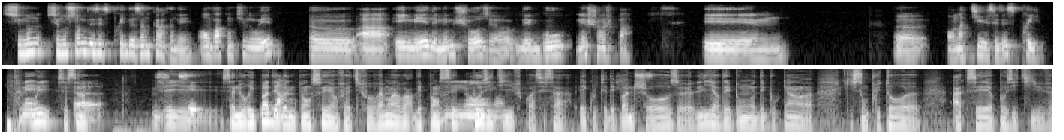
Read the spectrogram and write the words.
si, nous, si nous sommes des esprits désincarnés, on va continuer à aimer les mêmes choses, les goûts ne changent pas. Et euh, on attire ces esprits. Mais, oui, c'est ça. Et ça nourrit pas des bonnes pensées en fait. Il faut vraiment avoir des pensées non, positives, non. quoi. C'est ça. Écouter des bonnes choses, euh, lire des bons, des bouquins euh, qui sont plutôt euh, axés positifs.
